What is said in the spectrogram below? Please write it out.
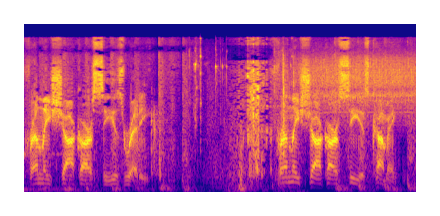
Friendly Shock RC is ready. Friendly Shock RC is coming.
